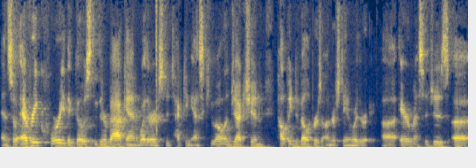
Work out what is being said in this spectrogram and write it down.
And so every query that goes through their backend, whether it's detecting SQL injection, helping developers understand where their uh, error messages, uh,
